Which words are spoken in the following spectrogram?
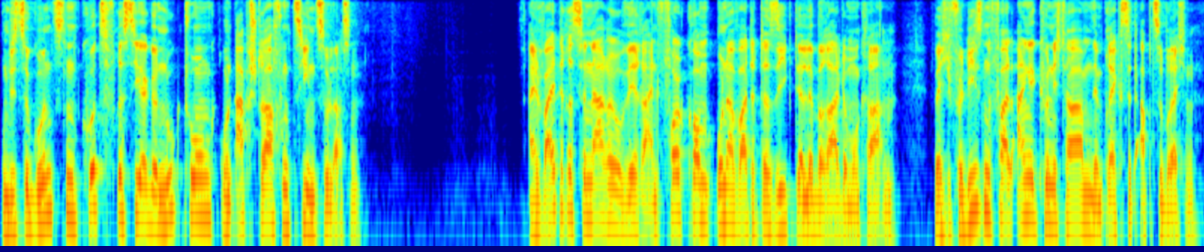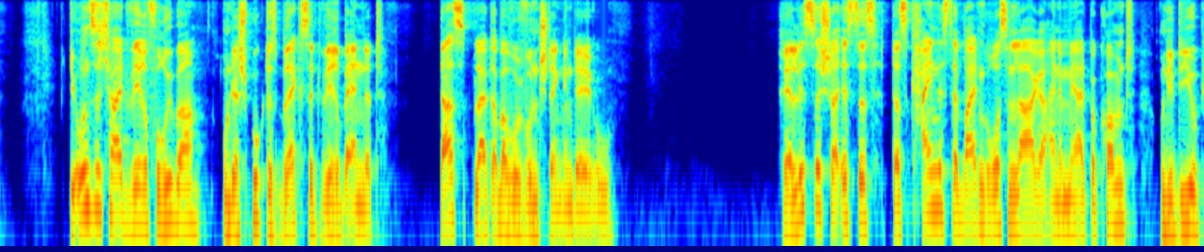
um sie zugunsten kurzfristiger Genugtuung und Abstrafung ziehen zu lassen. Ein weiteres Szenario wäre ein vollkommen unerwarteter Sieg der Liberaldemokraten, welche für diesen Fall angekündigt haben, den Brexit abzubrechen. Die Unsicherheit wäre vorüber und der Spuk des Brexit wäre beendet. Das bleibt aber wohl Wunschdenken in der EU. Realistischer ist es, dass keines der beiden großen Lager eine Mehrheit bekommt und die DUP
